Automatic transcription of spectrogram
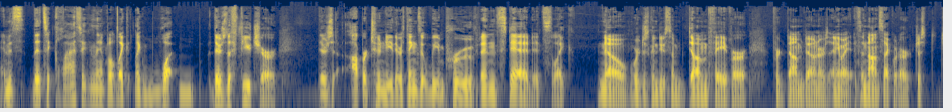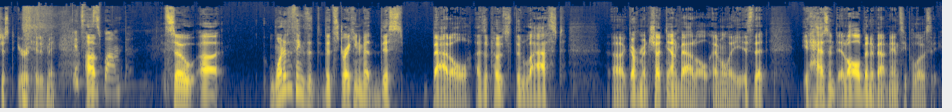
and it's it's a classic example of like like what there's the future, there's opportunity, there are things that will be improved, and instead it's like no, we're just going to do some dumb favor for dumb donors. Anyway, it's a non sequitur. Just just irritated me. It's a Um, swamp. so uh, one of the things that, that's striking about this battle, as opposed to the last uh, government shutdown battle, Emily, is that it hasn't at all been about Nancy Pelosi.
